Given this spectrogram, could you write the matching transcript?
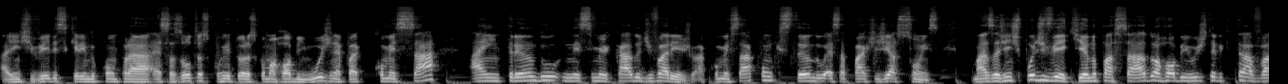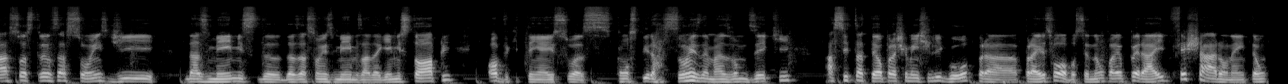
A gente vê eles querendo comprar essas outras corretoras como a Robinhood, né? Para começar a entrando nesse mercado de varejo, a começar conquistando essa parte de ações. Mas a gente pôde ver que ano passado a Robinhood teve que travar suas transações de das memes, do, das ações memes lá da GameStop. Óbvio que tem aí suas conspirações, né? Mas vamos dizer que a Citatel praticamente ligou para eles e falou: oh, você não vai operar e fecharam, né? Então,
